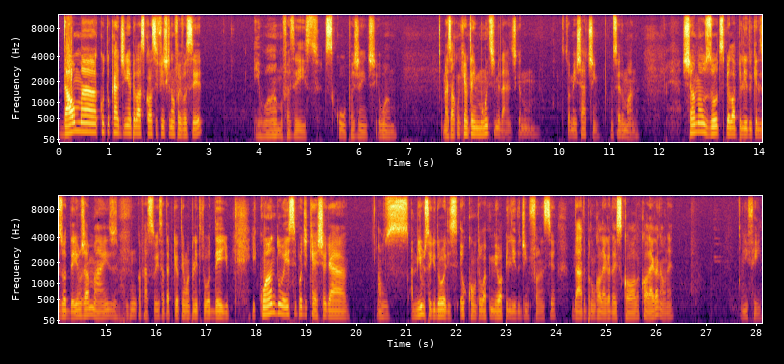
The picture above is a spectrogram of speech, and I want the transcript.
Dá uma cutucadinha pelas costas e finge que não foi você. Eu amo fazer isso. Desculpa, gente. Eu amo. Mas só com quem eu tenho muita intimidade, que eu não. Sou meio chatinho com o ser humano. Chama os outros pelo apelido que eles odeiam, jamais. Nunca faço isso, até porque eu tenho um apelido que eu odeio. E quando esse podcast chegar a, uns, a mil seguidores, eu conto o meu apelido de infância, dado por um colega da escola. Colega não, né? Enfim.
